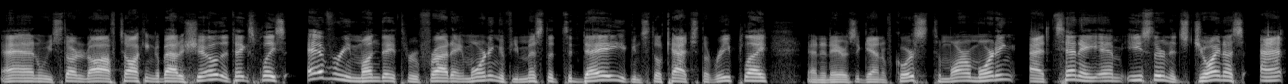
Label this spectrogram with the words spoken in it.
And we started off talking about a show that takes place every Monday through Friday morning. If you missed it today, you can still catch the replay. And it airs again, of course, tomorrow morning at 10 a.m. Eastern. It's Join Us at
